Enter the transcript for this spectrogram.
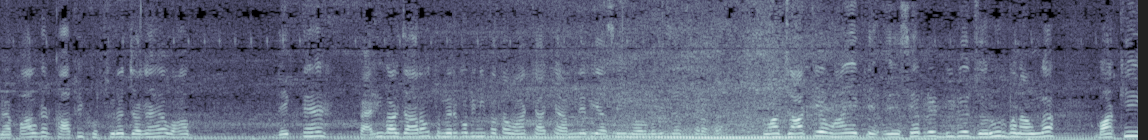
नेपाल का काफ़ी खूबसूरत जगह है, वहाँ देखते हैं। पहली बार जा रहा हूँ तो मेरे को भी नहीं पता वहाँ क्या क्या, हमने भी ऐसे ही नॉर्मली सर्च करा था। वहाँ जाके, वहाँ एक सेपरेट वीडियो ज़रूर बनाऊँगा। बाकी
